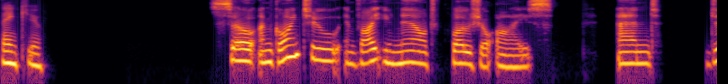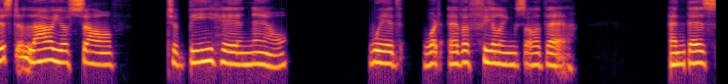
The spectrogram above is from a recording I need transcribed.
Thank you. So I'm going to invite you now to close your eyes and just allow yourself to be here now with whatever feelings are there. And there's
